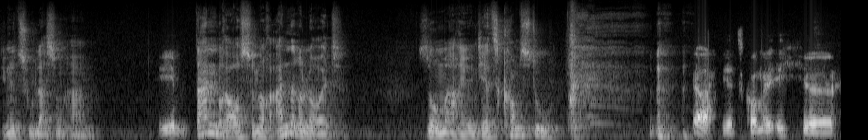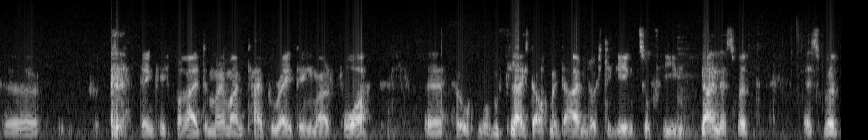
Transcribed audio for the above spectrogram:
die eine Zulassung haben. Eben. Dann brauchst du noch andere Leute. So, Mario, und jetzt kommst du. ja, jetzt komme ich. Äh, äh, denke ich, bereite mal mein Type-Rating mal vor äh, um vielleicht auch mit einem durch die Gegend zu fliegen. Nein, es wird, es wird,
